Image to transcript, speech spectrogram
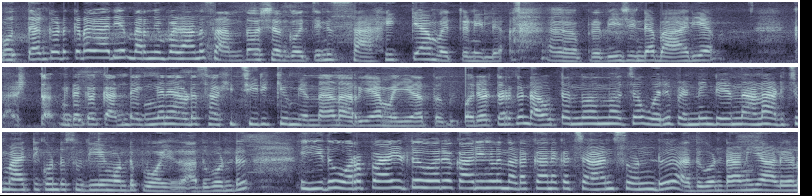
മുത്തം കൊടുക്കണ കാര്യം പറഞ്ഞപ്പോഴാണ് സന്തോഷം. കൊച്ചിന് സഹിക്കാൻ പറ്റണില്ല. പ്രതീഷിന്റെ ഭാര്യ കഷ്ടം. ഇതൊക്കെ കണ്ട് എങ്ങനെ അവിടെ സഹിച്ചിരിക്കും എന്നാണ് അറിയാൻ വയ്യാത്തത്. ഓരോരുത്തർക്കും ഡൗട്ട് എന്തോന്ന് വെച്ചാൽ ഒരു പെണ്ണിന്റെ നിന്നാണ് അടിച്ചു മാറ്റിക്കൊണ്ട് സുതിയും കൊണ്ട് പോയത്. അതുകൊണ്ട് ഇത് ഉറപ്പായിട്ട് ഓരോ കാര്യങ്ങൾ നടക്കാനൊക്കെ ചാൻസ് ഉണ്ട്. അതുകൊണ്ടാണ് ഈ ആളുകൾ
